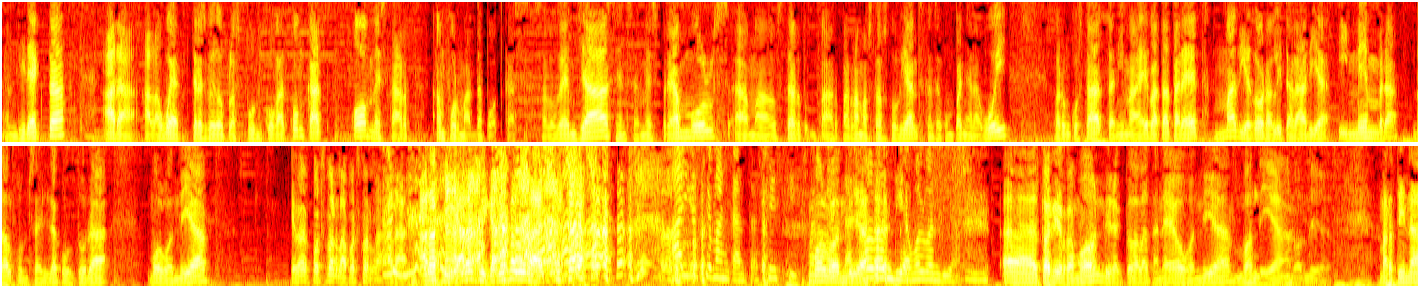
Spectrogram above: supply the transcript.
en directe, ara a la web www.cugat.cat o més tard en format de podcast. Saludem ja, sense més preàmbuls, amb els per parlar amb els tertulians que ens acompanyen avui. Per un costat tenim a Eva Tataret, mediadora literària i membre del Consell de Cultura. Molt bon dia. Eva, pots parlar, pots parlar. Ara, ara sí, ara sí, que t'he saludat. Ai, és que m'encanta, sí, sí. Perfecte. Molt bon dia. Molt bon dia, molt bon dia. Uh, Toni Ramon, director de l'Ateneu, bon dia. Bon dia. Bon dia. Martina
